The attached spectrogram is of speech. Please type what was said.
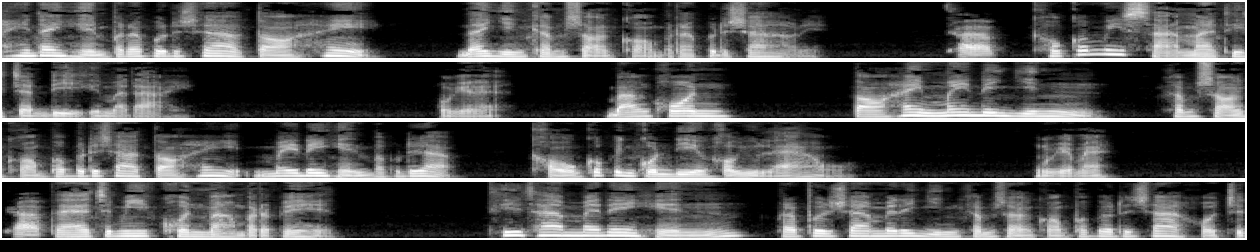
ให้ได้เห็นพระพุทธเจ้าต่อให้ได้ยินคำสอนของพระพุทธเจ้าเนี่ย ครับ เขาก็ไม่สามารถที่จะดีขึ้นมาได้โอเคนะบางคนต่อให้ไม่ได้ยินคำสอนของพระพุทธเจ้าต่อให้ไม่ได้เห็นพระพุทธเจ้า เขาก็เป็นคนดีของเขาอยู่แล้วโอเคไหมครับแต่จะมีคนบางประเภท ที่ถ้าไม่ได้เห็นพระพุทธเจ้าไม่ได้ยินคำสอนของพระพุทธเจ้าเขาจะ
